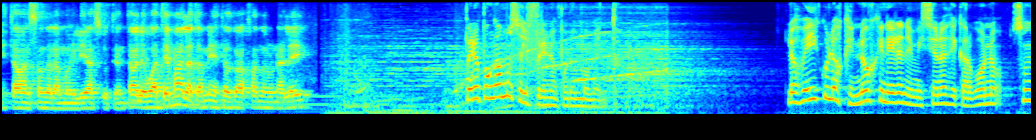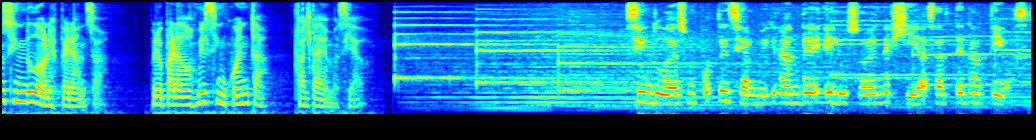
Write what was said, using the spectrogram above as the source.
está avanzando la movilidad sustentable. Guatemala también está trabajando en una ley. Pero pongamos el freno por un momento. Los vehículos que no generan emisiones de carbono son sin duda una esperanza pero para 2050 falta demasiado. Sin duda es un potencial muy grande el uso de energías alternativas.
